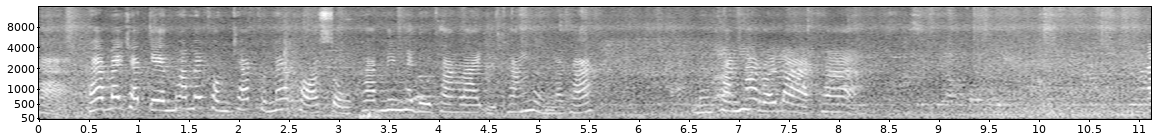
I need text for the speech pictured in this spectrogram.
ค่ะถ้าไม่ชัดเจนถ้าไม่คมชัดคุณแม่ขอส่งภาพนิ่งให้ดูทางไลน์อีกครั้งหนึ่งนะคะ 1,500 บาทค่ะเดี๋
